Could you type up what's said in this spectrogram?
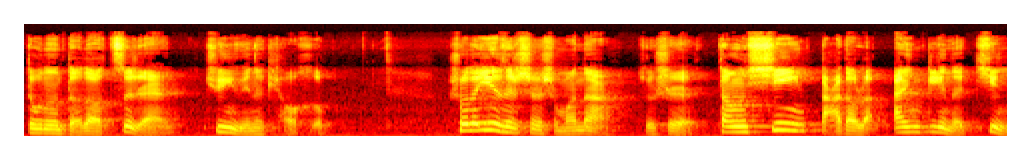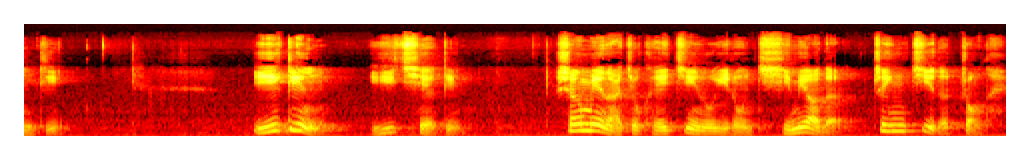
都能得到自然均匀的调和。说的意思是什么呢？就是当心达到了安定的境地，一定一切定，生命呢就可以进入一种奇妙的真寂的状态。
